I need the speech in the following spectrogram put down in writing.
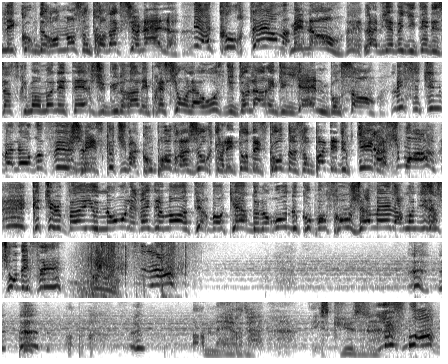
Les courbes de rendement sont transactionnelles. Mais viabilité des instruments monétaires jugulera les pressions à la hausse du dollar et du yen, bon sang. Mais c'est une valeur refuge. Mais est-ce que tu vas comprendre un jour que les taux d'escompte ne sont pas déductibles? Lâche-moi. Que tu le veuilles ou non, les règlements interbancaires de l'euro ne compenseront jamais l'harmonisation des flux. Oh merde. Excuse. Laisse-moi.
